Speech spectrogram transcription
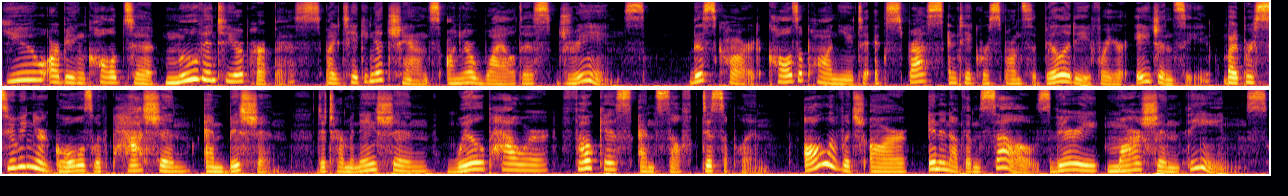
you are being called to move into your purpose by taking a chance on your wildest dreams. This card calls upon you to express and take responsibility for your agency by pursuing your goals with passion, ambition, determination, willpower, focus, and self discipline, all of which are, in and of themselves, very Martian themes.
